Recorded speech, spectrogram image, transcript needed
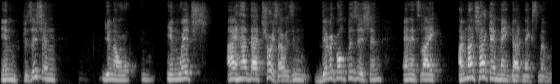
in position, you know, in which I had that choice. I was in difficult position, and it's like I'm not sure I can make that next move,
